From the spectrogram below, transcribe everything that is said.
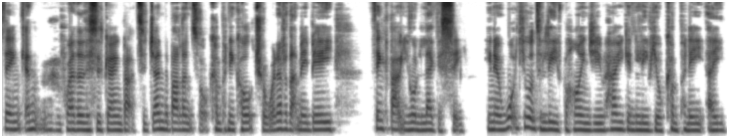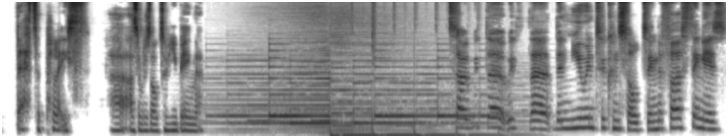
think, and whether this is going back to gender balance or company culture or whatever that may be, think about your legacy. You know, what do you want to leave behind you? How are you going to leave your company a better place uh, as a result of you being there? So with the with the the new into consulting, the first thing is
